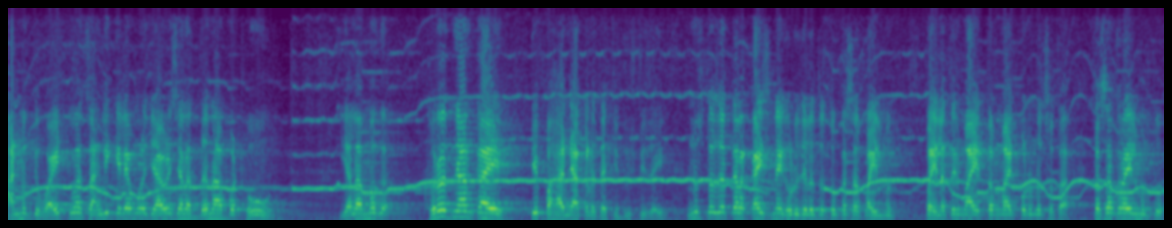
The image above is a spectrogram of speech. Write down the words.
आणि मग ते वाईट किंवा चांगली केल्यामुळे ज्यावेळेस याला दनापट होऊन याला मग खरं ज्ञान काय आहे ते पाहण्याकडे त्याची दृष्टी जाईल. नुसतं जर त्याला काहीच नाही घडू दिलं तर तो कसा पाहिल मग? पहिला तरी माय तम मायेत पडूनच होता. तसाच राहील मग तो.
